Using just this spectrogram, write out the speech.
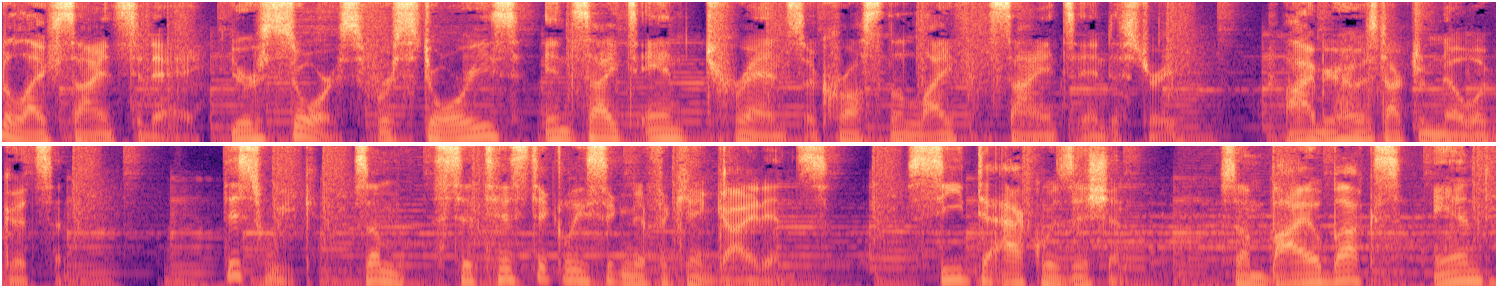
to Life Science Today, your source for stories, insights, and trends across the life science industry. I'm your host, Dr. Noah Goodson. This week, some statistically significant guidance, seed to acquisition, some biobucks, and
